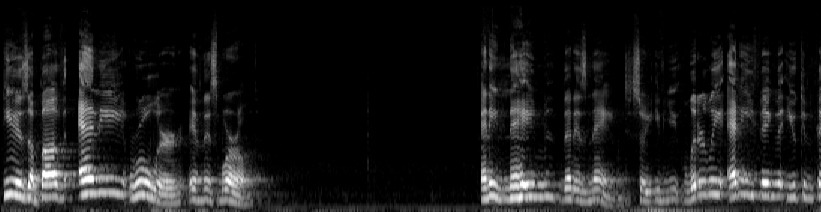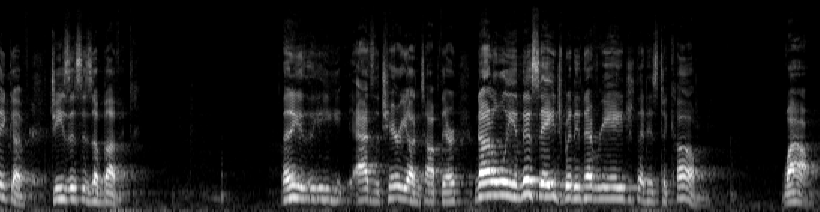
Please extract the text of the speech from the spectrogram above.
He is above any ruler in this world any name that is named. So if you literally anything that you can think of, Jesus is above it. Then he, he adds the cherry on top there, not only in this age, but in every age that is to come. Wow.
